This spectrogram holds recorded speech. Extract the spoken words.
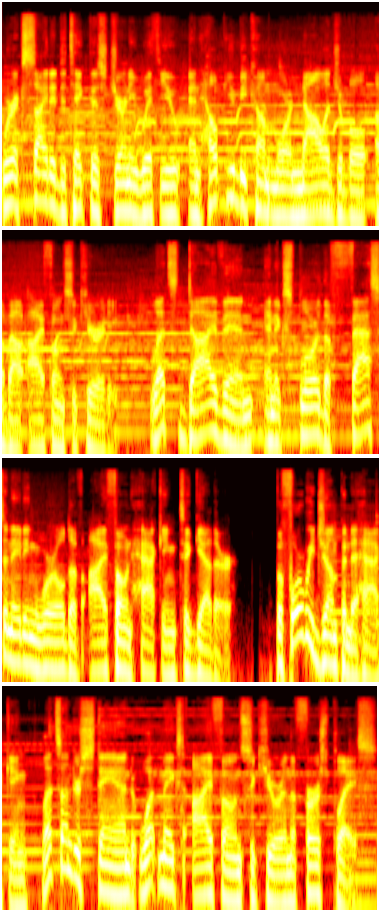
We're excited to take this journey with you and help you become more knowledgeable about iPhone security. Let's dive in and explore the fascinating world of iPhone hacking together. Before we jump into hacking, let's understand what makes iPhones secure in the first place.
